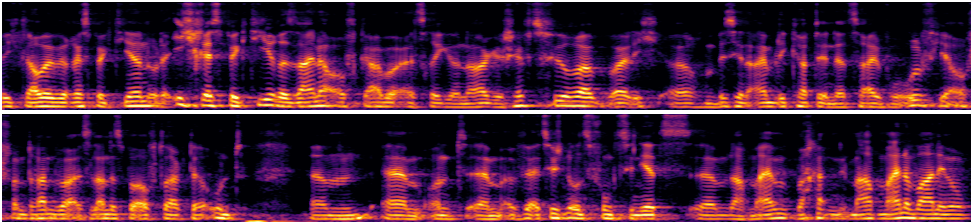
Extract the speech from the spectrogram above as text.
ich glaube, wir respektieren oder ich respektiere seine Aufgabe als Regionalgeschäftsführer, weil ich auch ein bisschen Einblick hatte in der Zeit, wo Ulf hier auch schon dran war als Landesbeauftragter und ähm, ähm, und ähm, zwischen uns funktioniert es nach, nach, meiner Wahrnehmung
